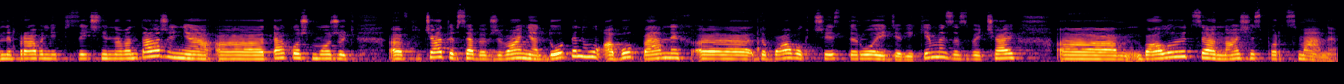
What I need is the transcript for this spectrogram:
неправильні фізичні навантаження е, також можуть е, включати в себе вживання допінгу або певних е, добавок чи стероїдів, якими зазвичай е, балуються наші спортсмени.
